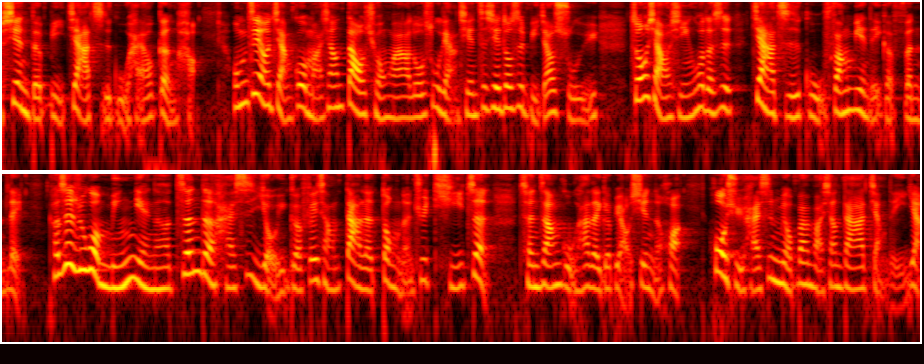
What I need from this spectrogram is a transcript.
现得比价值股还要更好。我们之前有讲过嘛，像道琼啊、罗素两千，这些都是比较属于中小型或者是价值股方面的一个分类。可是如果明年呢，真的还是有一个非常大的动能去提振成长股它的一个表现的话，或许还是没有办法像大家讲的一样，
